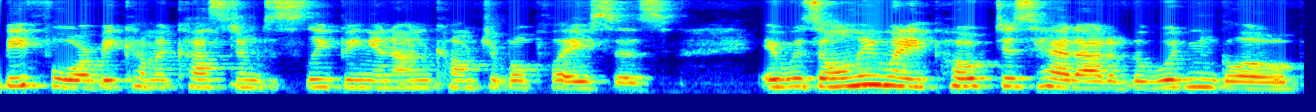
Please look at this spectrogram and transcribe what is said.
before become accustomed to sleeping in uncomfortable places. It was only when he poked his head out of the wooden globe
